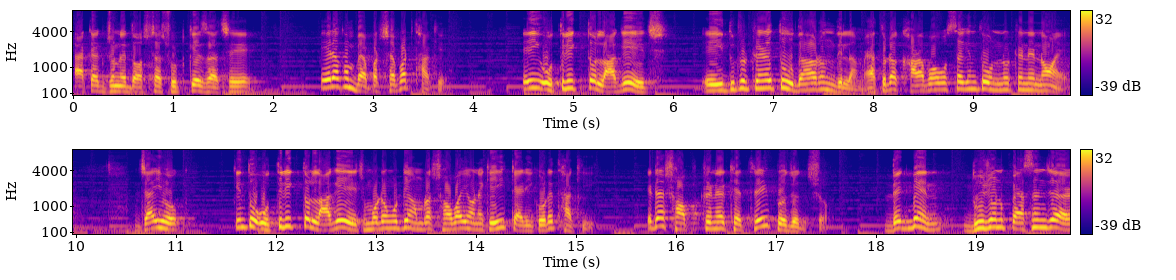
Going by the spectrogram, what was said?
এক একজনের দশটা সুটকেস আছে এরকম ব্যাপার স্যাপার থাকে। এই অতিরিক্ত লাগেজ এই দুটো ট্রেনের তো উদাহরণ দিলাম, এতটা খারাপ অবস্থা কিন্তু অন্য ট্রেনে নয়। যাই হোক, কিন্তু অতিরিক্ত লাগেজ মোটামুটি আমরা সবাই অনেকেই ক্যারি করে থাকি। এটা সব ট্রেনের ক্ষেত্রেই প্রযোজ্য। দেখবেন, দুজন প্যাসেঞ্জার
